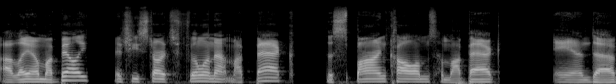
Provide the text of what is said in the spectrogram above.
I lay on my belly, and she starts filling out my back, the spine columns of my back, and uh,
